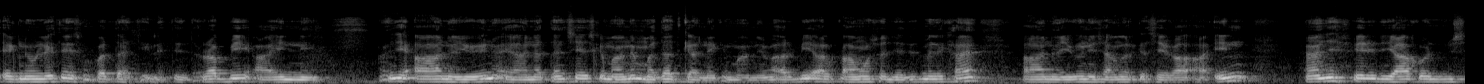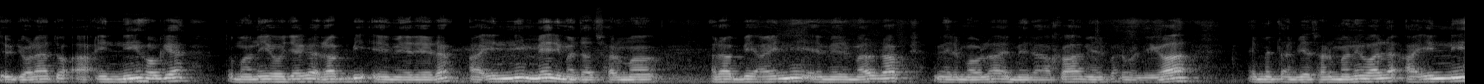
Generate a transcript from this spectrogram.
ایک نون لیتے ہیں، اس کو اوپر تحجیل لیتے ہیں۔ تو ربی آئینی۔ ہاں جی آن یون اعانتن سے اس کے معنی مدد کرنے کے معنی۔ میں عربی القاموں سے جدید میں لکھا ہے، آن یون شامر کے سگا آئین۔ ہاں جی پھر یا کو سے جوڑا تو آئینی ہو گیا تو معنی یہ ہو جائے گا رب بھی اے میرے رب، آئینی میری مدد فرما۔ رب بھی آئینی، اے میرے مر رب، میرے مولا، اے میرے آقا میرے پروردگار۔ اے میں تربیت فرمانے والا، آئینی،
